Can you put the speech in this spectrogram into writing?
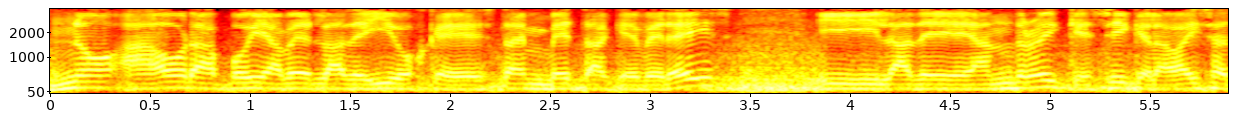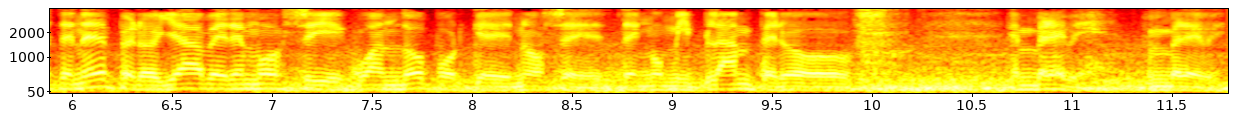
No, ahora voy a ver la de iOS que está en beta que veréis y la de Android que sí que la vais a tener, pero ya veremos si cuándo, porque no sé, tengo mi plan, pero en breve, en breve.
